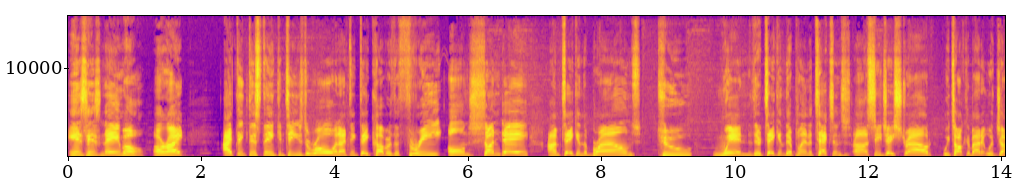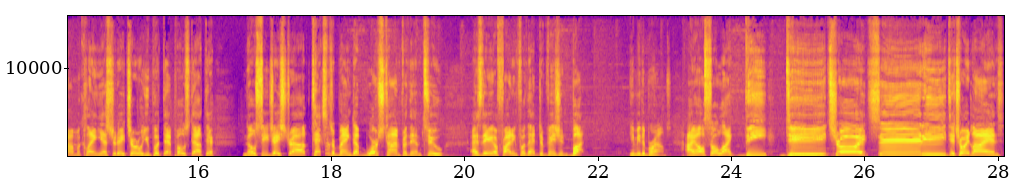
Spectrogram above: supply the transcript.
is his name. Oh, all right. I think this thing continues to roll, and I think they cover the three on Sunday. I'm taking the Browns to win. They're taking. They're playing the Texans. Uh, C.J. Stroud. We talked about it with John McClain yesterday. Turtle, you put that post out there. No C.J. Stroud. Texans are banged up. Worst time for them too, as they are fighting for that division. But Give me the Browns. I also like the Detroit City, Detroit Lions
